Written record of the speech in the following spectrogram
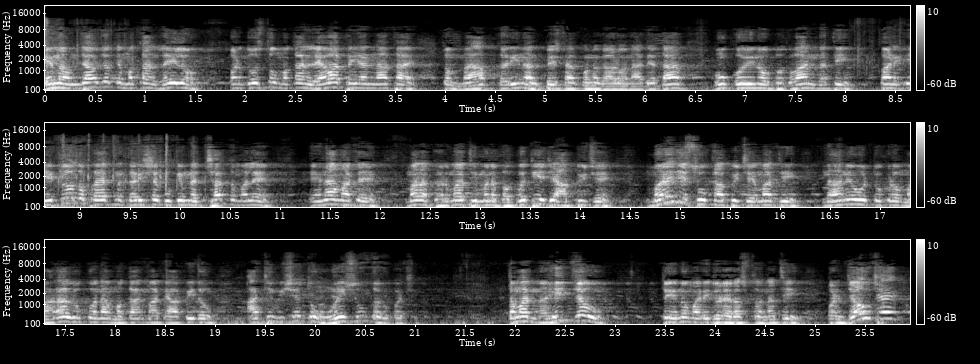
એમને સમજાવજો કે મકાન લઈ લો. પણ દોસ્તો, મકાન લેવા તૈયાર ના થાય. તો માફ કરીને અલ્પેશ ઠાકોરનો ગાળો ના દેતા. હું કોઈનો ભગવાન નથી, પણ એટલો તો પ્રયત્ન કરી શકું કે મને છત મળે. એના માટે મારા ઘરમાંથી મને ભગવતીએ જે આપ્યું છે, મને જે સુખ આપ્યું છે, એમાંથી નાનો એવો ટુકડો મારા લોકોના મકાન માટે આપી દઉં. આથી વિશે તો હું શું કરું પછી? તમારે નહીં જ જવું, તો એનો મારી જોડે રસ્તો નથી. પણ જવું છે?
